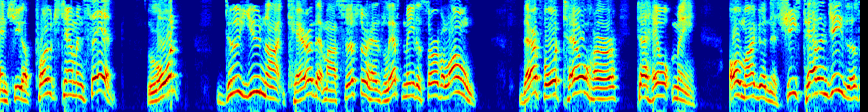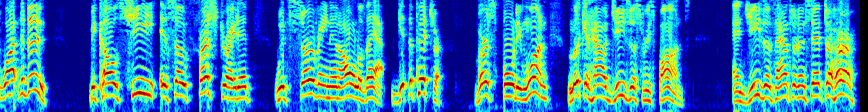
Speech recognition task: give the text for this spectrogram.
and she approached him and said, Lord, do you not care that my sister has left me to serve alone? Therefore tell her to help me. Oh my goodness. She's telling Jesus what to do because she is so frustrated with serving and all of that. Get the picture. Verse 41, look at how Jesus responds. And Jesus answered and said to her,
